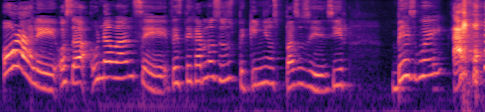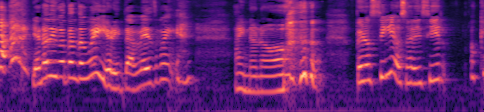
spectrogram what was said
Órale, o sea, un avance, festejarnos esos pequeños pasos y decir, ¿ves, güey? ya no digo tanto güey ahorita, ¿ves, güey? Ay, no, no. Pero sí, o sea, decir, ok,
